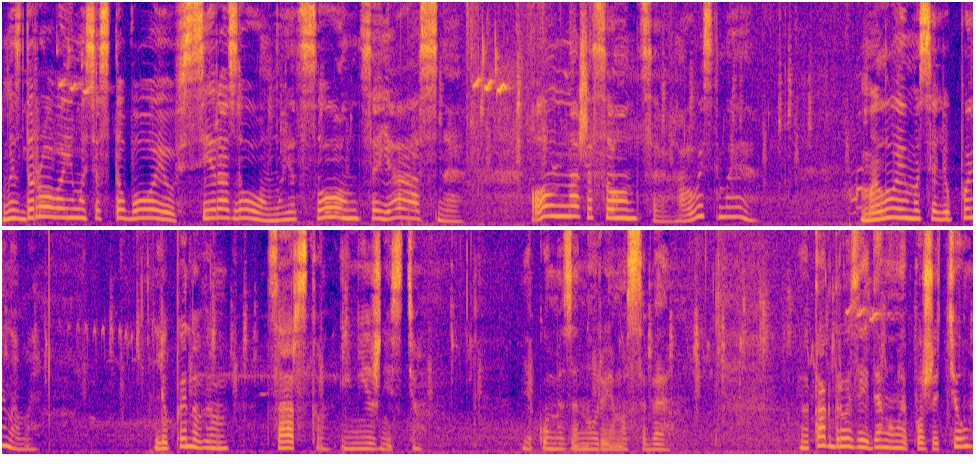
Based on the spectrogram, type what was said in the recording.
Ми здороваємося з тобою всі разом. Моє сонце ясне. Он наше сонце. А ось ми милуємося люпинами, люпиновим царством і ніжністю, в яку ми занурюємо себе. І отак, друзі, йдемо ми по життю,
